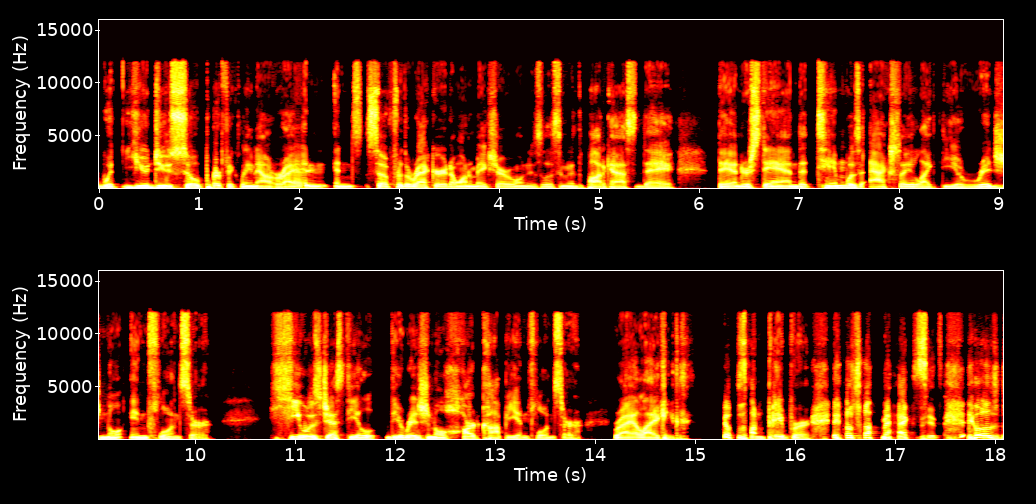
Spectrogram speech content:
what you do so perfectly now, right? And and so for the record, I want to make sure everyone who's listening to the podcast today they understand that Tim was actually like the original influencer. He was just the the original hard copy influencer, right? Like it was on paper, it was on magazines, it was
